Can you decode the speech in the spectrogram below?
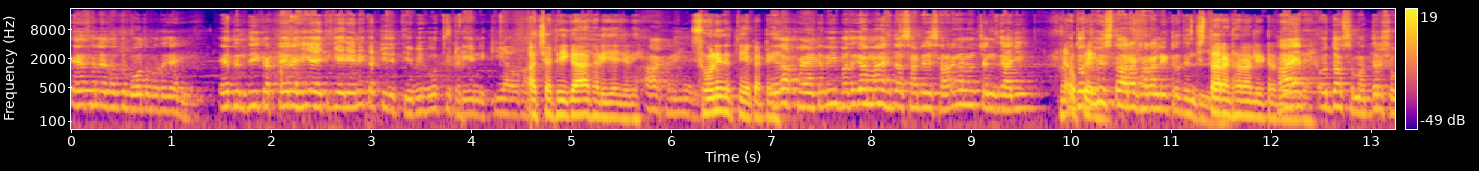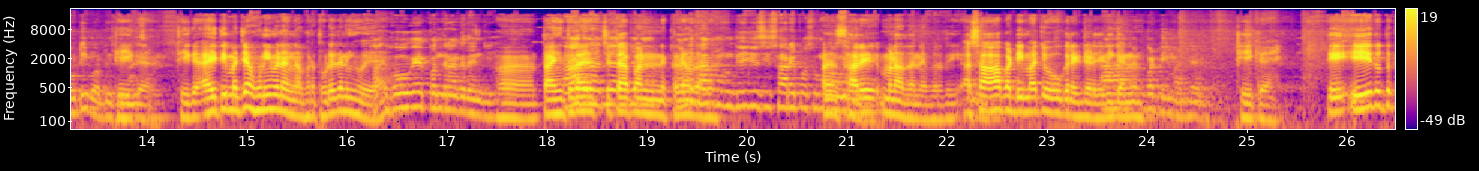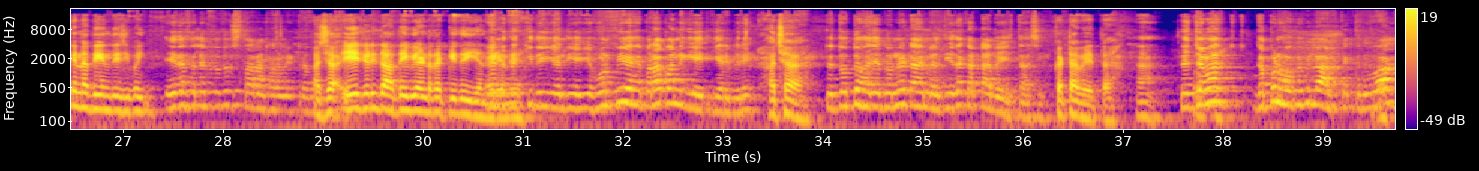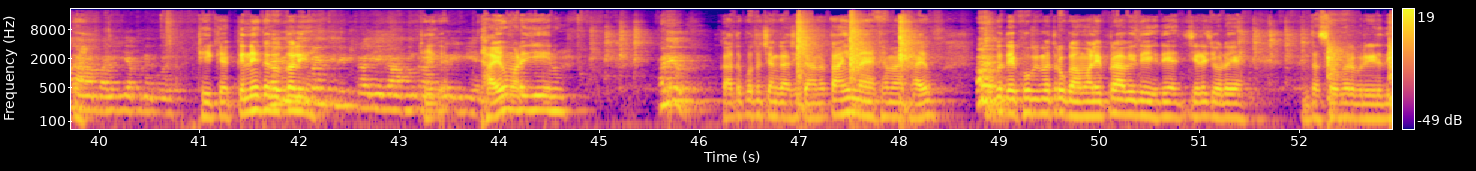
ਇਹ ਥੱਲੇ ਦੁੱਧ ਬਹੁਤ ਵਧੀਆ ਜੀ। ਇਹ ਦਿੰਦੀ ਕੱਟੇ ਰਹੀ ਐ ਇਤਕੀ ਏਰੀਆ ਨੇ ਕੱਟੀ ਦਿੱਤੀ ਹੈ ਵੀ ਉਹ ਉੱਥੇ ਖੜੀ ਹੈ ਨਿੱਕੀ ਆ ਉਹ ਅੱਛਾ ਠੀਕ ਆ ਆਹ ਖੜੀ ਹੈ ਜਿਹੜੀ। ਆ ਖੜੀ ਹੈ ਜੀ। ਸੋਹਣੀ ਦਿੱਤੀ ਹੈ ਕੱਟੀ। ਇਹਦਾ ਫੈਂਟ ਵੀ ਵਧੀਆ ਮੈਂ ਇਸਦਾ ਸਾਡੇ ਸਾਰਿਆਂ ਨੂੰ ਚੰਗਾ ਜੀ। ਇਹ ਦੁੱਧ. ਵੀ 17 18 ਲੀਟਰ ਦਿੰਦੀ ਹੈ 17 18 ਲੀਟਰ ਹਾਂ ਦੇ ਇਹ ਉਹਦਾ ਸਮੱਦਰ ਛੋਟੀ ਬੋਡੀ ਠੀਕ ਹੈ ਠੀਕ ਹੈ ਐਤੀ ਮੱਝਾਂ ਹੁਣੀ ਬਣਾਂਗਾ ਫਿਰ ਥੋੜੇ ਦਿਨ ਹੀ ਹੋਏ ਆ। ਹੋ ਗਏ 15 ਕੁ ਦਿਨ ਜੀ। ਹਾਂ ਤਾਂ ਹੀ ਥੋੜਾ ਚਿੱਟਾਪਨ ਨਿਕਲਿਆ ਹੁੰਦਾ। ਖਤਮ ਹੁੰਦੀ ਹੈ ਜੀ ਅਸੀਂ ਸਾਰੇ ਪਸ਼ੂ ਅਹ ਸਾਰੇ ਬਣਾ ਦਿੰਨੇ ਫਿਰ ਤੁਸੀਂ। ਅਸਾ ਆ ਵੱਡੀ ਮੱਝ ਉਹ ਗ੍ਰੇਡਡ ਜਿਹੜੀ ਕਹਿੰਦੇ। ਵੱਡੀ ਮੱਝ ਹੈ ਜੀ। ਠੀਕ ਹੈ। ਤੇ ਇਹ ਦੁੱਧ ਕਿੰਨਾ ਦੇਂਦੀ ਸੀ ਬਾਈ? ਇਹਦਾ ਥੱਲੇ ਵੀ ਦੁੱਧ 17 18 ਲੀਟਰ ਦਾ। ਅੱਛਾ ਇਹ ਜਿਹੜੀ ਦੱਸਦੇ ਵੀ ਐਂਡ ਤੱਕ ਹੀ ਦੇਈ ਜਾਂਦੇ ਐਂਡ ਤੱਕ ਹੀ ਦੇਈ ਜਾਂਦੀ ਹੈ ਜੀ। ਹੁਣ ਵੀ ਇਹ ਪਰਾ ਭੰਨ ਗਈ ਯਾਰ ਵੀਰੇ। ਅੱਛਾ। ਤੇ ਦੁੱਧ ਹਜੇ ਦੋਨੇ ਟਾਈਮ ਮਿਲਦੀ ਹੈ ਕੱਟਾ ਵੇਚਤਾ ਸੀ। ਕੱਟਾ ਵੇਚਤਾ। ਹਾਂ। ਤੇ ਜਮਾ ਗੱਬਣ ਹੋ ਕੇ ਵੀ ਲਾਸਟ ਤੱਕ ਦੂ ਆ ਗਾਂ ਬਾਈ ਜੀ ਆਪਣੇ ਕੋਲ। ਠੀਕ ਹੈ ਕਿੰਨੇ ਕੁ ਦੁੱਧ ਵਾਲੀ? 35 ਲੀਟਰ ਵਾਲੀ ਗਾਂ ਹੁਣ ਠੀਕ ਕਰੀ ਵੀ ਹੈ। ਠਾਇਓ ਮਾੜੀ ਜੀ ਇਹਨੂੰ। ਖੜਿਓ ਕੱਦ ਕੁੱਦ ਚੰਗਾ ਸੀ ਗਾਂ ਦਾ ਤਾਂ ਹੀ ਮੈਂ ਕਿਹਾ ਮੈਂ ਠਾਇਓ। ਕਿਉਂਕਿ ਦੇਖੋ ਵੀ ਮਤਲਬ ਗਾਂ ਵਾਲੇ ਭਰਾ ਵੀ ਦੇਖਦੇ ਆ ਜਿਹੜੇ ਜੋੜੇ ਆ। ਦੱਸੋ ਫਿਰ ਬਰੀਡ ਦੀ।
